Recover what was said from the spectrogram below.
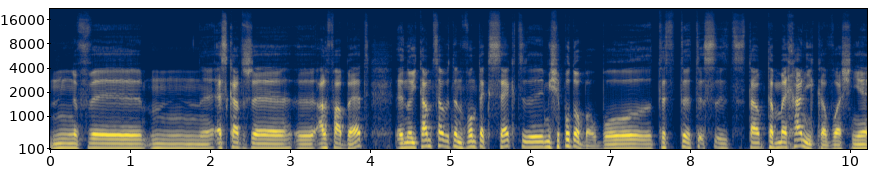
mm, w mm, eskadrze y, Alfabet, no i tam cały ten wątek sekt y, mi się podobał, bo te, te, te, ta, ta mechanika właśnie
